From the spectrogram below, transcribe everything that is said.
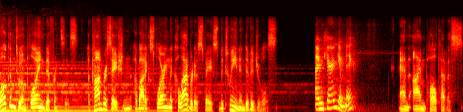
Welcome to Employing Differences, a conversation about exploring the collaborative space between individuals. I'm Karen Gimnig. And I'm Paul Tevis.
